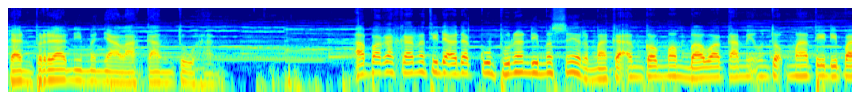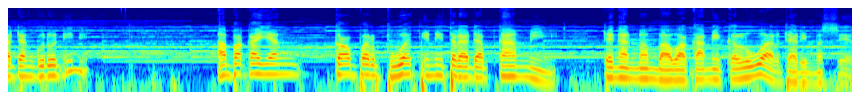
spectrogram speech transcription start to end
dan berani menyalahkan Tuhan. Apakah karena tidak ada kuburan di Mesir maka engkau membawa kami untuk mati di padang gurun ini? Apakah yang kau perbuat ini terhadap kami dengan membawa kami keluar dari Mesir?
